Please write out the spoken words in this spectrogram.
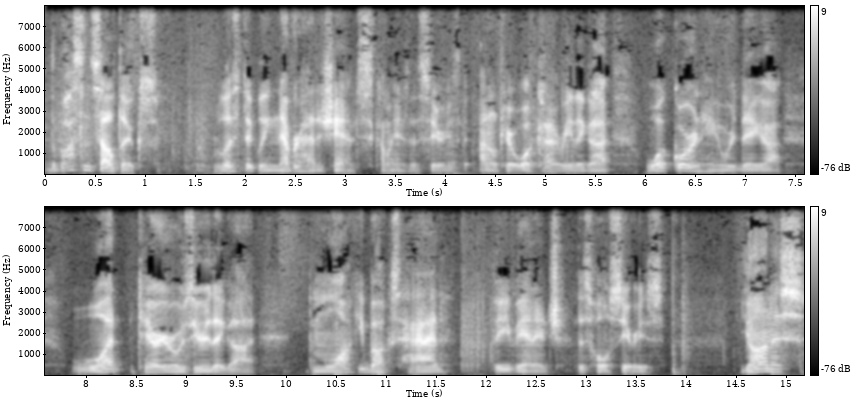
The Boston Celtics realistically never had a chance coming into the series. I don't care what Kyrie they got, what Gordon Hayward they got, what Terry Rozier they got. The Milwaukee Bucks had the advantage this whole series. Giannis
